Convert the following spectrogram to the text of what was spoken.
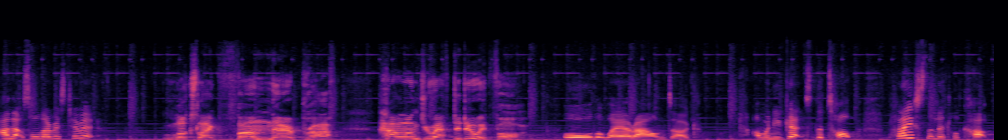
And that's all there is to it. Looks like fun there, Prof. How long do you have to do it for? All the way around, Doug. And when you get to the top, place the little cup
